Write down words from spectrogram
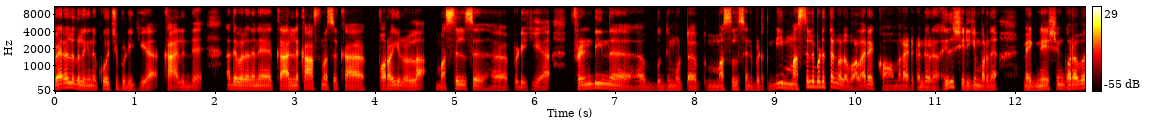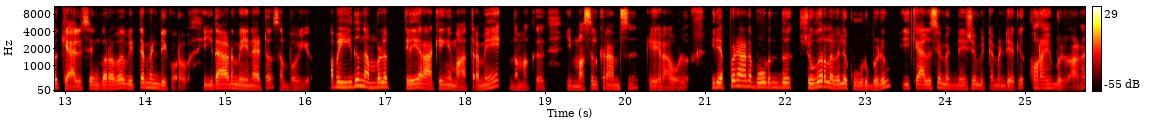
വിരലുകൾ ഇങ്ങനെ കോച്ചി പിടിക്കുക കാലിന്റെ. അതേപോലെ തന്നെ കാലിന്റെ കാഫ് മസിൽ കാ പുറകിലുള്ള മസിൽസ് പിടിക്കുക ഫ്രണ്ടിൽ നിന്ന് ബുദ്ധിമുട്ട് മസിൽസിന് പിടുത്തം. ഈ മസിൽ പിടുത്തങ്ങൾ വളരെ കോമൺ ആയിട്ട് കണ്ടുവരിക. ഇത് ശരിക്കും പറഞ്ഞാൽ മഗ്നീഷ്യം കുറവ്, കാൽസ്യം കുറവ്, വിറ്റമിൻ ഡി കുറവ്. ഇതാണ് മെയിനായിട്ട് സംഭവിക്കുന്നത്. അപ്പോൾ ഇത് നമ്മൾ ക്ലിയർ ആക്കിയെങ്കിൽ മാത്രമേ നമുക്ക് ഈ മസിൽ ക്രാംസ് ക്ലിയർ ആവുള്ളൂ. ഇത് എപ്പോഴാണ് കൂടുന്നത്? ഷുഗർ ലെവൽ കൂടുമ്പോഴും ഈ കാൽസ്യം, മഗ്നീഷ്യം, വിറ്റമിൻ ഡി ഒക്കെ കുറയുമ്പോഴുമാണ്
